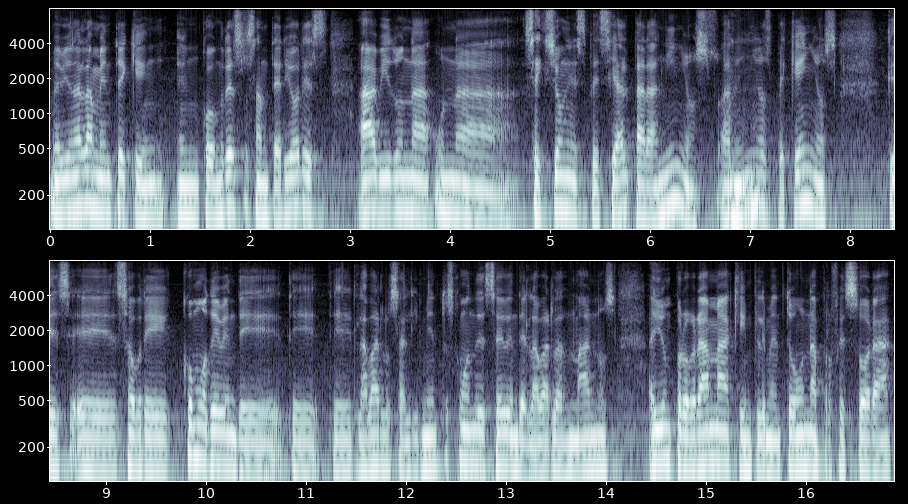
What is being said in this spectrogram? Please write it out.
me viene a la mente que en, congresos anteriores ha habido una, una sección especial para niños, para niños pequeños que es eh, sobre cómo deben de, de, lavar los alimentos, cómo deben de lavar las manos. Hay un programa que implementó una profesora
